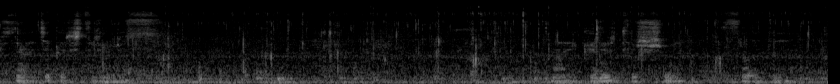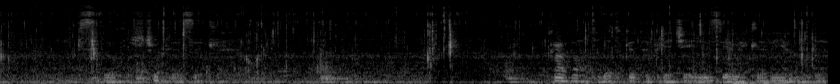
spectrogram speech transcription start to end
Güzelce karıştırıyoruz. Harika bir turşu, salata. İkisi de olur. Çok lezzetli. Kahvaltıda tüketebileceğiniz yemeklerin yanında.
